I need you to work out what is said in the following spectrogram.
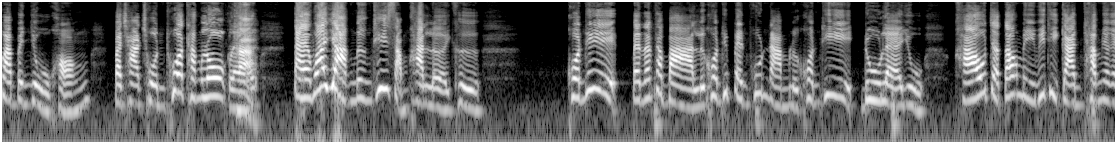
ความเป็นอยู่ของประชาชนทั่วทั้งโลกแล้วค่ะแต่ว่าอย่างหนึ่งที่สำคัญเลยคือ คนที่เป็นรัฐบาลหรือคนที่เป็นผู้นำหรือคนที่ดูแลอยู่ เขาจะต้องมีวิธีการทำยังไง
